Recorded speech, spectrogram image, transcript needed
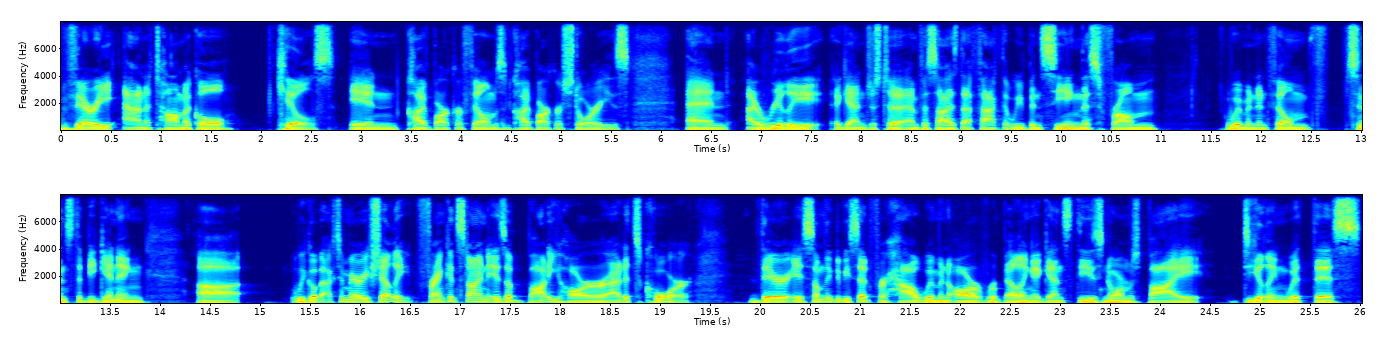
very anatomical kills in Clive Barker films and Clive Barker stories. And I really, again, just to emphasize that fact that we've been seeing this from women in film f- since the beginning. Uh, we go back to Mary Shelley. Frankenstein is a body horror at its core. There is something to be said for how women are rebelling against these norms by dealing with this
